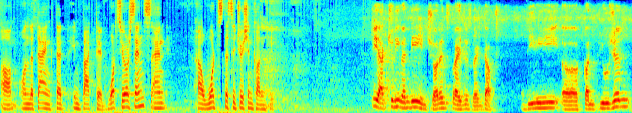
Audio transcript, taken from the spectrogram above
um, on the tank that impacted. What's your sense and uh, what's the situation currently? See, actually, when the insurance prices went up, the uh, confusion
